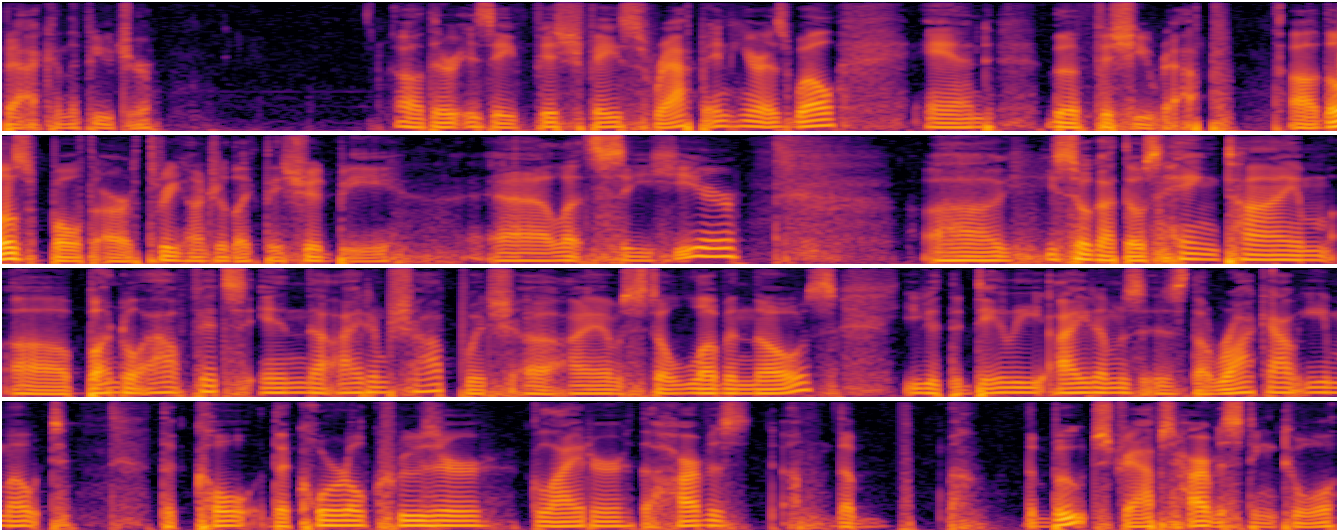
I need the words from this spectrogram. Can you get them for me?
back in the future. Uh, there is a fish face wrap in here as well, and the fishy wrap. Uh, those both are 300 like they should be. Uh, let's see here. Uh, you still got those hang time uh, bundle outfits in the item shop, which uh, I am still loving those. You get the daily items is the rock out emote, the col the coral cruiser glider, the harvest the the bootstraps harvesting tool,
